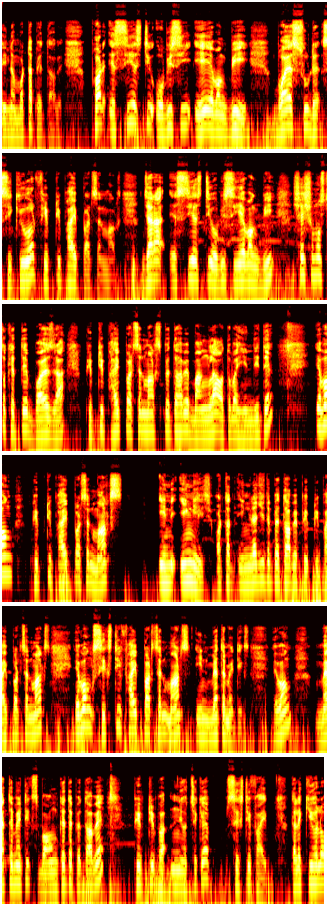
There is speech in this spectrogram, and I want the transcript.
এই নম্বরটা পেতে হবে। For SC ST OBC A এবং B boys should secure fifty five percent marks যারা এসসি এসটি ওবিসি এবং বি সেই সমস্ত ক্ষেত্রে বয়েজরা ফিফটি ফাইভ পার্সেন্ট মার্কস পেতে হবে বাংলা অথবা হিন্দিতে। এবং fifty five percent marks in English অর্থাৎ ইংরাজিতে পেতে হবে ফিফটি ফাইভ পার্সেন্ট মার্কস এবং sixty five percent marks in mathematics এবং ম্যাথামেটিক্স বা অঙ্কেতে পেতে হবে ফিফটি হচ্ছে কি সিক্সটি ফাইভ তাহলে কী হলো?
